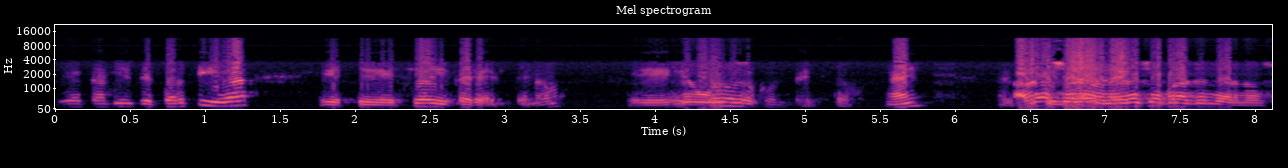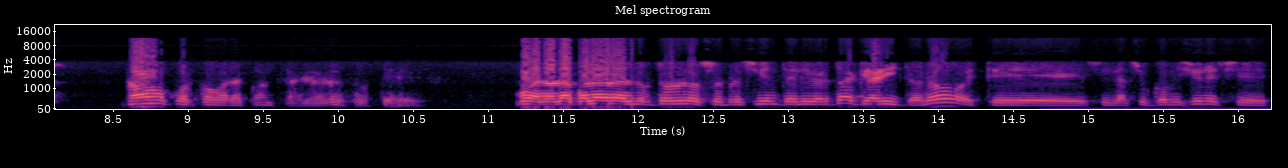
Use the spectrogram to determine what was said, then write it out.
sino también deportiva, este, sea diferente, ¿no? Eh, en todos los contextos. ¿eh? Abrazo, gracias por atendernos. No, por favor, al contrario, abrazo a ustedes. Bueno, la palabra del doctor Grosso, el presidente de Libertad, clarito, ¿no? Este, si las subcomisiones... Eh,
